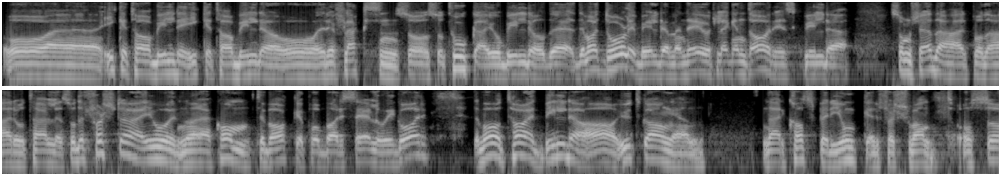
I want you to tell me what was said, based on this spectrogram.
Og eh, ikke ta bilde, ikke ta bilde. Og refleksen, så, så tok jeg jo bilde. Og det, det, var et dårlig bilde, men det er jo et legendarisk bilde som skjedde her på det her hotellet. Så det første jeg gjorde når jeg kom tilbake på Barcelo i går, det var å ta et bilde av utgangen der Kasper Junker forsvant. Og så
